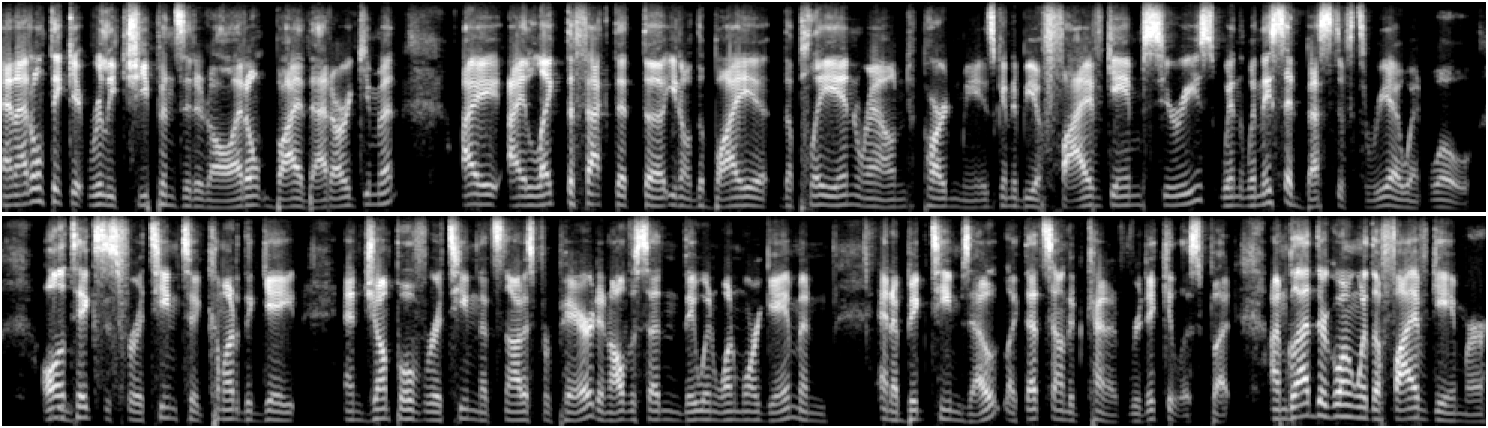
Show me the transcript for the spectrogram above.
And I don't think it really cheapens it at all. I don't buy that argument. I I like the fact that the you know the buy the play in round, pardon me, is going to be a five game series. When when they said best of three, I went whoa. All it hmm. takes is for a team to come out of the gate and jump over a team that's not as prepared, and all of a sudden they win one more game and and a big team's out. Like that sounded kind of ridiculous, but I'm glad they're going with a five gamer.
